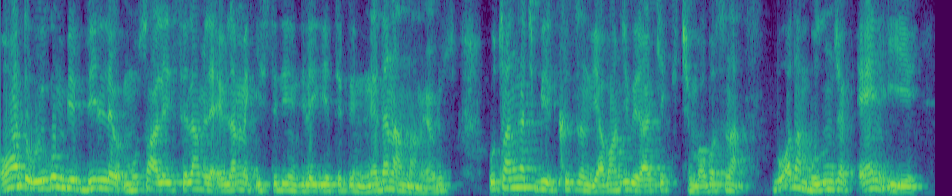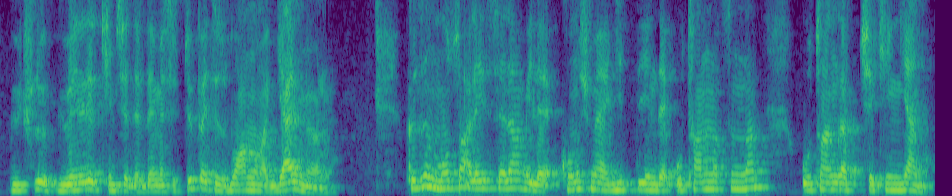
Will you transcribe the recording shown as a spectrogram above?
O halde uygun bir dille Musa Aleyhisselam ile evlenmek istediğini dile getirdiğini neden anlamıyoruz? Utangaç bir kızın yabancı bir erkek için babasına bu adam bulunacak en iyi, güçlü, güvenilir kimsedir demesi düpedüz bu anlama gelmiyor mu? Kızın Musa Aleyhisselam ile konuşmaya gittiğinde utanmasından utangaç, çekingen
